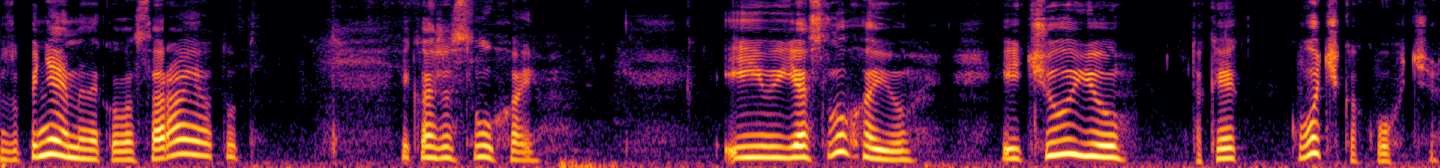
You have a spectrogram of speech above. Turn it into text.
зупиняє мене коло сараю тут і каже, слухай. І я слухаю і чую таке квочка квохче.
